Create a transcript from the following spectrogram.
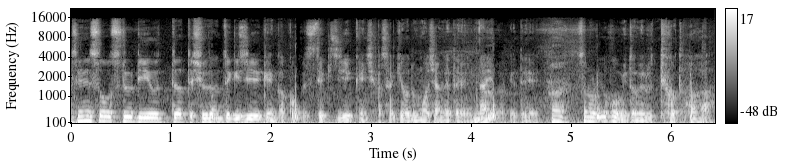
戦争する理由ってだって集団的自衛権か個別的自衛権しか先ほど申し上げたようにないわけで、はい、その両方を認めるってことは、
